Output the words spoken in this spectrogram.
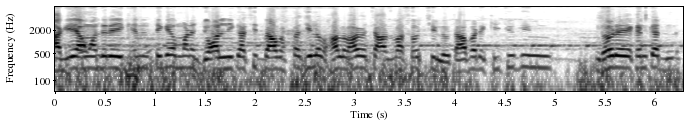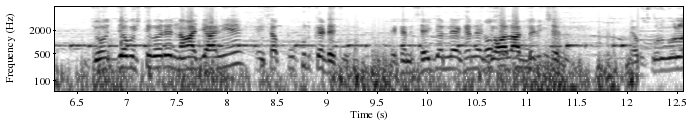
আগে আমাদের এইখান থেকে মানে জল নিকাশির ব্যবস্থা ছিল ভালোভাবে চাষবাস হচ্ছিল। তারপরে কিছুদিন ধরে এখানকার জোর জবস্তি করে না জানিয়ে এইসব পুকুর কেটেছে। এখানে সেই জন্য এখানে জল আর বেরোচ্ছে না। পুকুরগুলো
